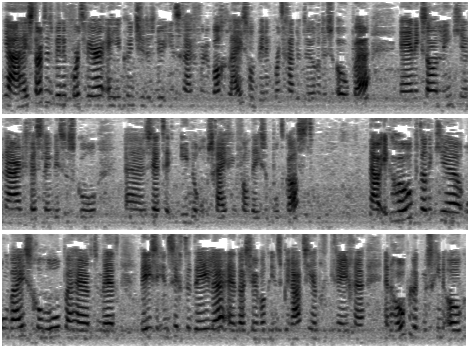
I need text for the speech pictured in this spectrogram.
ja, hij start dus binnenkort weer. En je kunt je dus nu inschrijven voor de wachtlijst. Want binnenkort gaan de deuren dus open. En ik zal een linkje naar de Vestlane Business School uh, zetten in de omschrijving van deze podcast. Nou, ik hoop dat ik je onwijs geholpen heb met deze inzichten delen. En dat je wat inspiratie hebt gekregen. En hopelijk misschien ook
